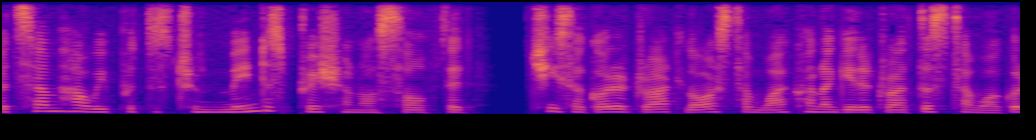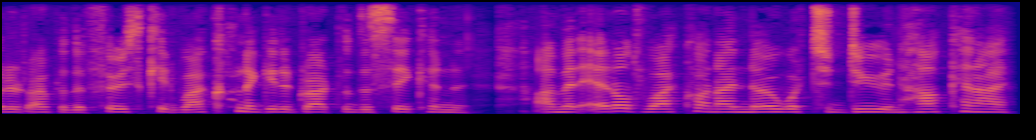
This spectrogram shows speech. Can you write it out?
But somehow we put this tremendous pressure on ourselves that geez, I got it right last time. Why can't I get it right this time? I got it right with the first kid. Why can't I get it right with the second? I'm an adult. Why can't I know what to do? And how can I,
